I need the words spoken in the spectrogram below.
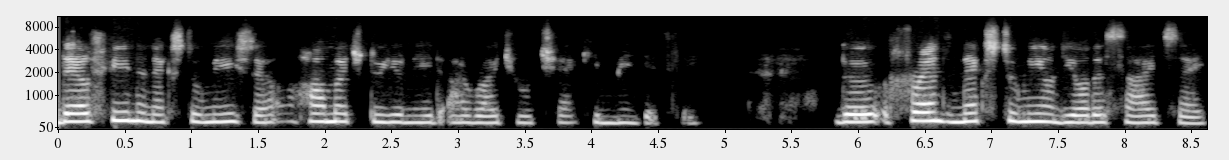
Delphine next to me said how much do you need? I write you a check immediately. The friend next to me on the other side say,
